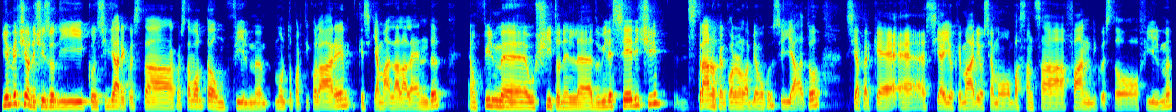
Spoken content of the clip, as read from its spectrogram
Io invece ho deciso di consigliare questa, questa volta un film molto particolare che si chiama La La Land, è un film eh, uscito nel 2016, strano che ancora non l'abbiamo consigliato, sia perché eh, sia io che Mario siamo abbastanza fan di questo film.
